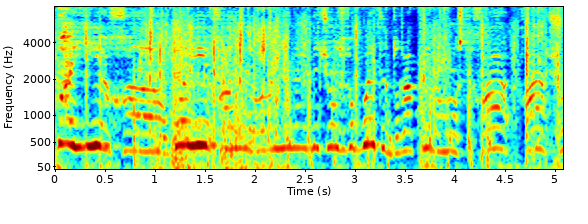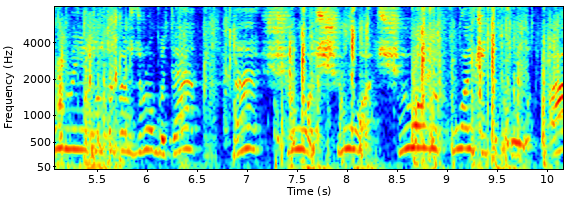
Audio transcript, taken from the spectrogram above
Поїхала! Поїхали! Ви мені навіть нічого зробити, дураки не можете. Ха, ха, що ви мені тут тепер зробите, а? А? Що? Що? Що ви хочете тут? А?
